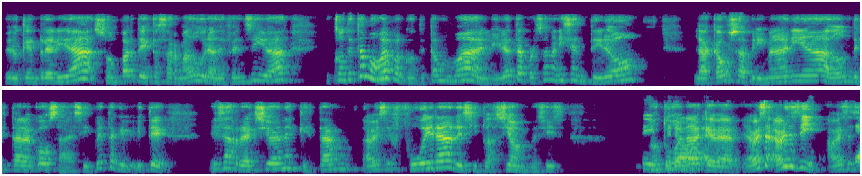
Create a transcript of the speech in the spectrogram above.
pero que en realidad son parte de estas armaduras defensivas, y contestamos mal porque contestamos mal, y la otra persona ni se enteró la causa primaria, a dónde está la cosa. Es decir, que, viste, esas reacciones que están a veces fuera de situación, decís, no tuvo nada que ver. Y a veces, a veces sí, a veces sí.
